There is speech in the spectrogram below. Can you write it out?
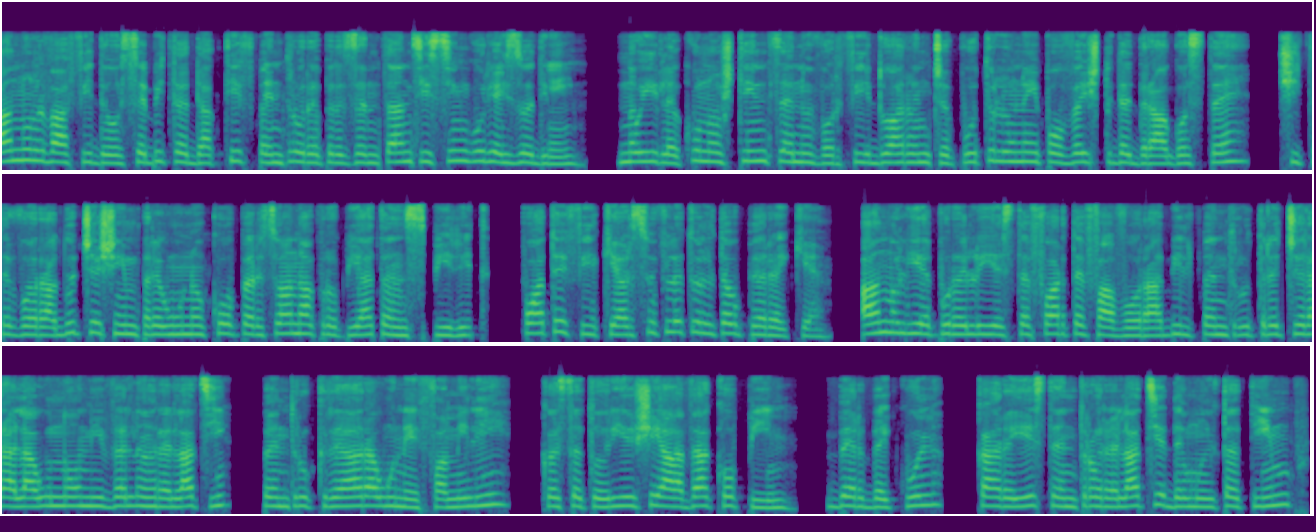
Anul va fi deosebit de activ pentru reprezentanții singurei zodiei. Noile cunoștințe nu vor fi doar începutul unei povești de dragoste, ci te vor aduce și împreună cu o persoană apropiată în spirit, poate fi chiar sufletul tău pereche. Anul iepurelui este foarte favorabil pentru trecerea la un nou nivel în relații, pentru crearea unei familii, căsătorie și a avea copii. Berbecul, care este într-o relație de multă timp,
